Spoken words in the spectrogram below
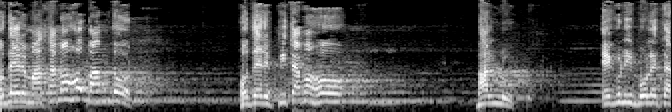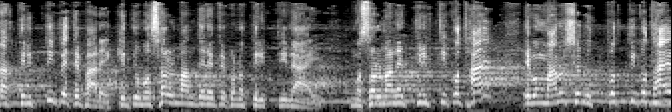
ওদের মাতামহ বান্দর, ওদের পিতামহ ভাল্লুক। এগুলি বলে তারা তৃপ্তি পেতে পারে, কিন্তু মুসলমানদের এতে কোনো তৃপ্তি নাই। মুসলমানের তৃপ্তি কোথায় এবং মানুষের উৎপত্তি কোথায়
